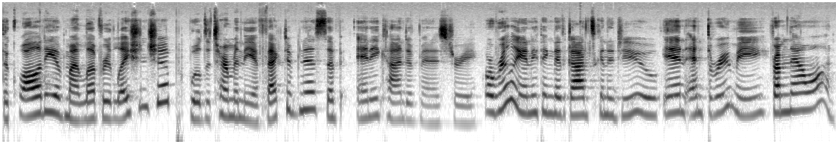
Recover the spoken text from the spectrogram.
The quality of my love relationship will determine the effectiveness of any kind of ministry, or really anything that God's going to do in and through me from now on.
